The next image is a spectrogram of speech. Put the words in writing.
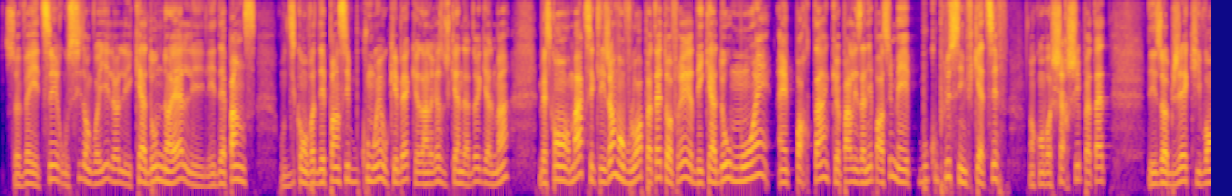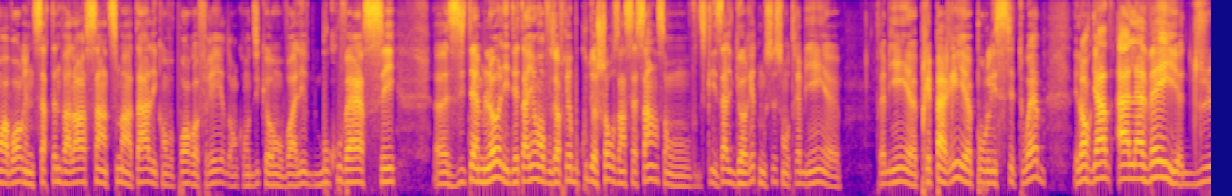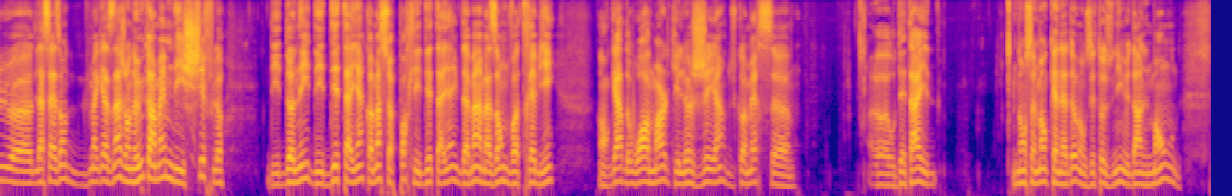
se vêtir aussi. Donc, vous voyez, là, les cadeaux de Noël, les, dépenses. On dit qu'on va dépenser beaucoup moins au Québec que dans le reste du Canada également. Mais ce qu'on remarque, c'est que les gens vont vouloir peut-être offrir des cadeaux moins importants que par les années passées, mais beaucoup plus significatifs. Donc, on va chercher peut-être des objets qui vont avoir une certaine valeur sentimentale et qu'on va pouvoir offrir. Donc, on dit qu'on va aller beaucoup vers ces euh, items-là. Les détaillants vont vous offrir beaucoup de choses en ce sens. On vous dit que les algorithmes aussi sont très bien, euh, très bien euh, préparés pour les sites web. Et là, on regarde à la veille du, de la saison du magasinage, on a eu quand même des chiffres, des données des détaillants, comment se portent les détaillants? Évidemment, Amazon va très bien. On regarde Walmart, qui est le géant du commerce euh, euh, au détail, non seulement au Canada, mais aux États-Unis, mais dans le monde.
